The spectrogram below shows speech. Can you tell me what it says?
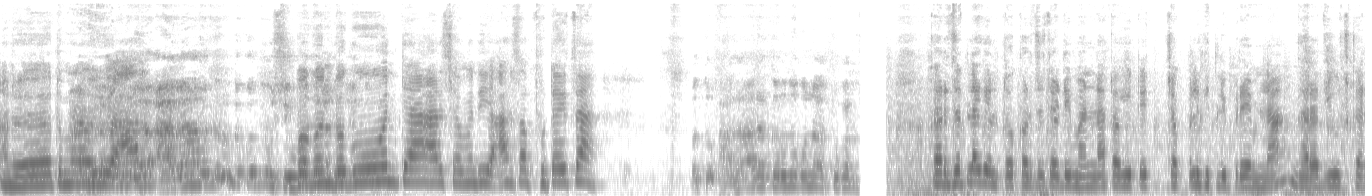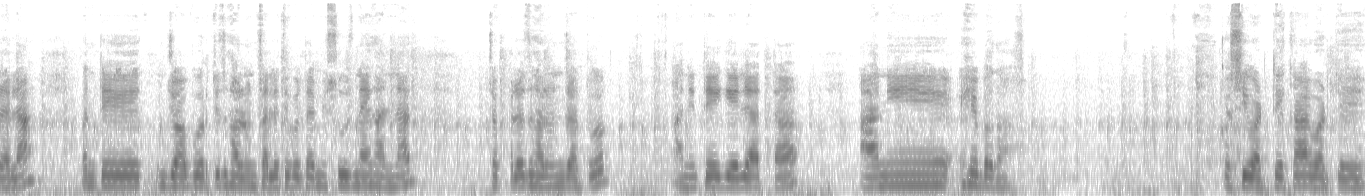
अरे तुम्हाला आरं आरं करू नको तू शिव बघून बघून त्या आरशामध्ये आरसा फुटायचा. पण तू आरं आरं करू नको ना तू कर. कर्जतला गेलतो कर्जतच्या डिमांडला. तो इथे चप्पल घेतली प्रेमला घरात यूज करायला. पण ते जॉबवरतीच घालून चालले ते बोलतात मी शूज नाही घालणार. चप्पलच घालून जातो. आणि ते गेले आता. आणि हे बघा. कशी वाटते काय वाटते?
